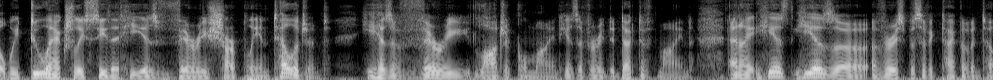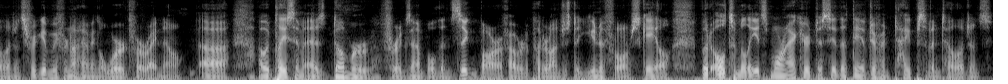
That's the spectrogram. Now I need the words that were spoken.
but we do actually see that he is very sharply intelligent. He has a very logical mind. He has a very deductive mind, and I, he has he has a, a, very specific type of intelligence. Forgive me for not having a word for it right now. Uh, I would place him as dumber, for example, than Xigbar if I were to put it on just a uniform scale. But ultimately, it's more accurate to say that they have different types of intelligence.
